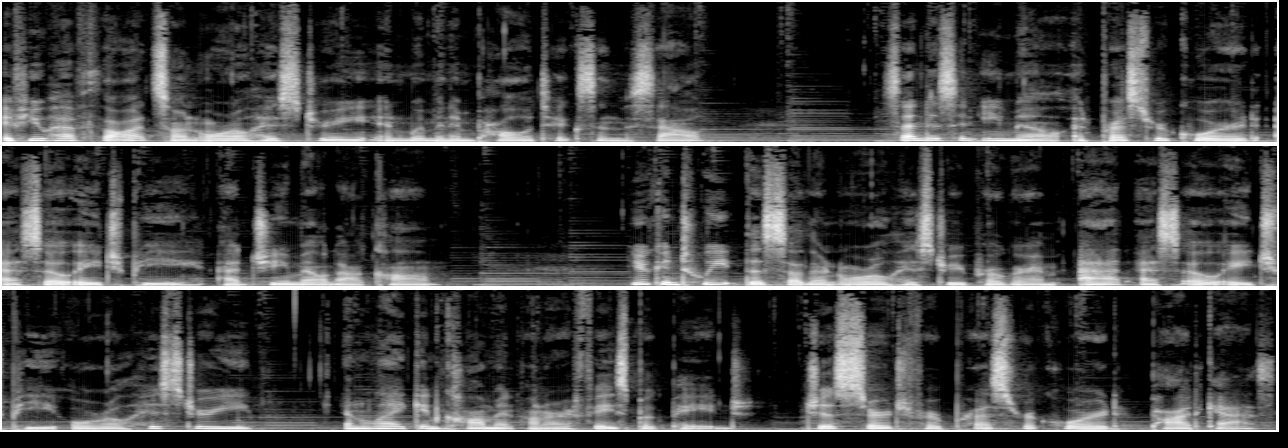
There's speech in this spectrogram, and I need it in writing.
If you have thoughts on oral history and women in politics in the South, send us an email at pressrecordsohp at gmail.com. You can tweet the Southern Oral History Program at SOHP Oral History and like and comment on our Facebook page. Just search for Press Record Podcast.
